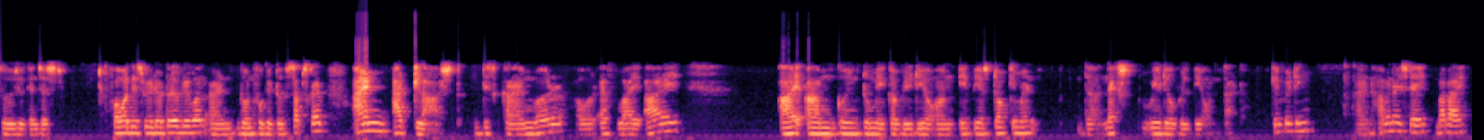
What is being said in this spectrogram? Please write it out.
So you can just forward this video to everyone and don't forget to subscribe. And at last disclaimer or fyi I am going to make a video on APS document. The next video will be on that. Keep waiting and have a nice day. Bye bye.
